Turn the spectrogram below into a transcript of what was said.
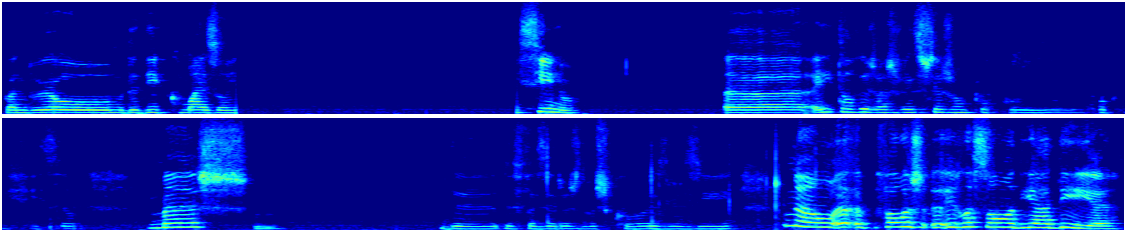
quando eu me dedico mais ao ensino, aí talvez às vezes seja um pouco, um pouco difícil, mas de, de, fazer as duas coisas e não falas em relação ao dia a dia.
